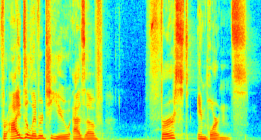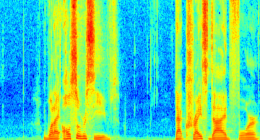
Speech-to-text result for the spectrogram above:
For I delivered to you as of first importance what I also received that Christ died for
